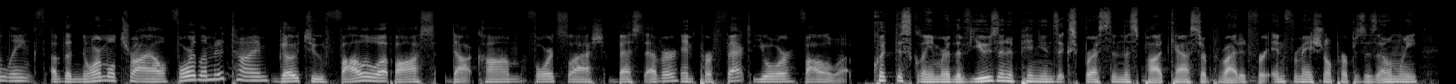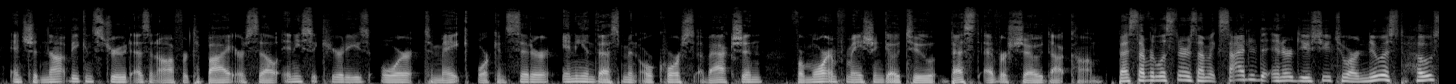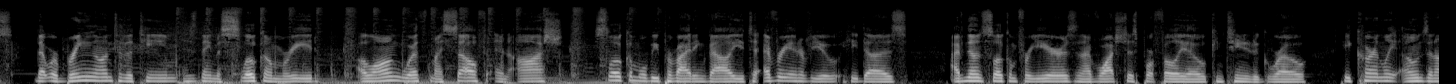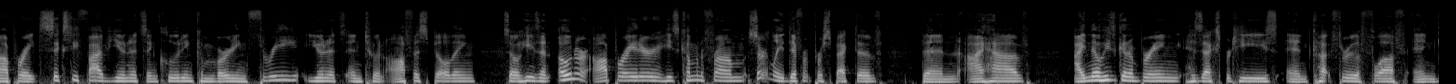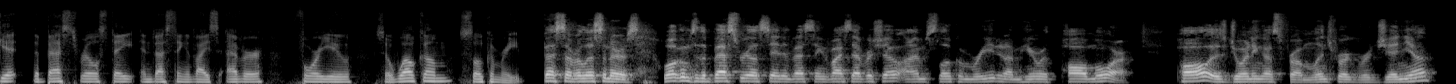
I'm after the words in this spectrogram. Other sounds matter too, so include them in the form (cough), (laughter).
length of the normal trial for a limited time. Go to followupboss.com forward slash best ever and perfect your follow up. Quick disclaimer the views and opinions expressed in this podcast are provided for informational purposes only and should not be construed as an offer to buy or sell any securities or to make or consider any investment or course of action. For more information, go to bestevershow.com. Best ever listeners, I'm excited to introduce you to our newest host that we're bringing onto the team. His name is Slocomb Reed. Along with myself and Ash, Slocomb will be providing value to every interview he does. I've known Slocomb for years and I've watched his portfolio continue to grow. He currently owns and operates 65 units, including converting three units into an office building. So he's an owner operator. He's coming from certainly a different perspective than I have. I know he's going to bring his expertise and cut through the fluff and get the best real estate investing advice ever for you. So, welcome, Slocomb Reed. Best ever listeners, welcome to the best real estate investing advice ever show. I'm Slocomb Reed and I'm here with Paul Moore. Paul is joining us from Lynchburg, Virginia.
